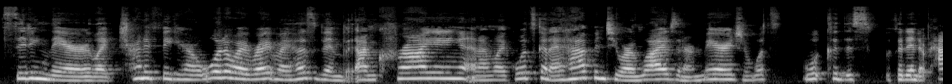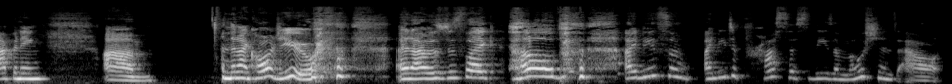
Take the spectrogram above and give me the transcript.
sitting there like trying to figure out what do I write my husband but I'm crying and I'm like what's going to happen to our lives and our marriage and what's what could this could end up happening um and then I called you and I was just like, help. I need some, I need to process these emotions out.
